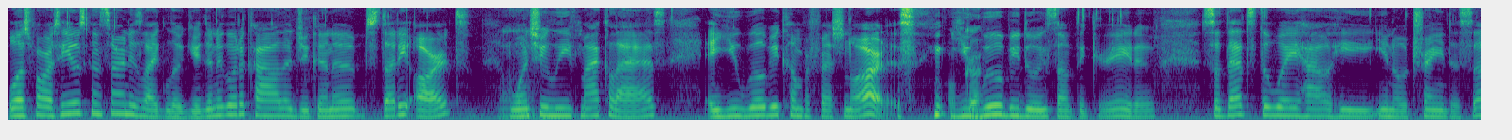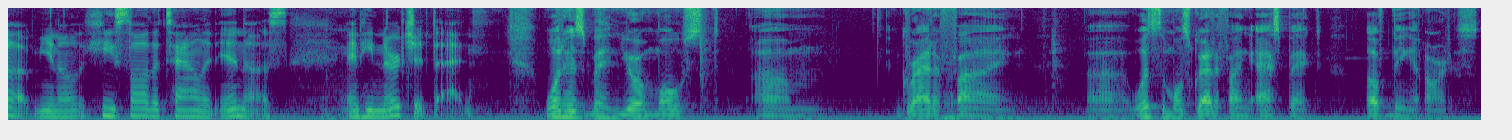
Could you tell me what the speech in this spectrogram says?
well as far as he was concerned he's like look you're going to go to college you're going to study art mm-hmm. once you leave my class and you will become professional artists okay. you will be doing something creative so that's the way how he you know trained us up you know he saw the talent in us and he nurtured that. What has been your most um, gratifying? Uh, what's the most gratifying aspect of being an artist?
